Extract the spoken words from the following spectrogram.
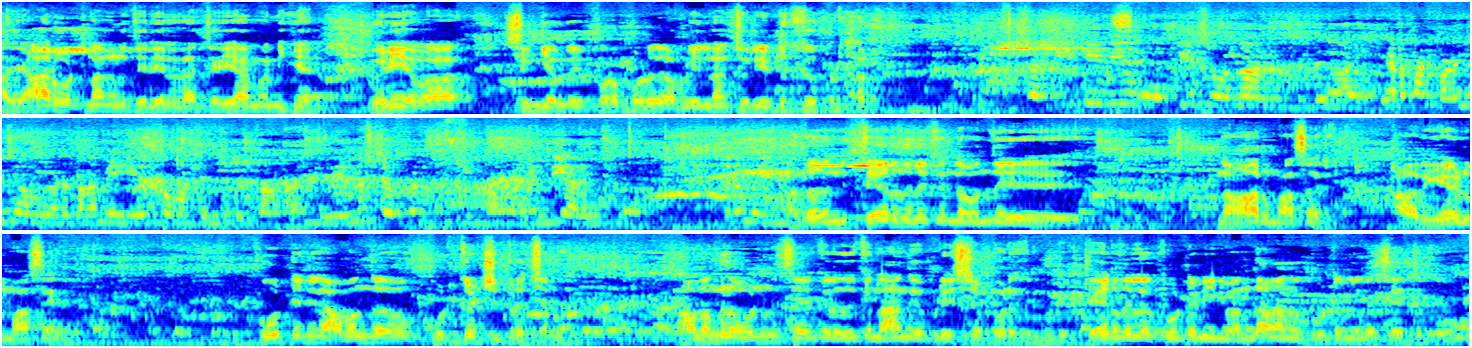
அது யார் ஒட்டினாங்கன்னு தெரியல தெரியாமல் நீங்கள் வெளியே வா சிங்கமே புறப்படு அப்படின்லாம் சொல்லிட்டு இது எடப்பாடி பழனிசாமியோட தலைமையை ஏற்க மாட்டேன்னு சொல்லியிருக்காங்க இது என்ன ஸ்டெப் எடுத்துருக்கீங்க? அவங்க இந்திய அலைன்ஸில் திரும்ப இந்த அதாவது தேர்தலுக்கு இன்னும் வந்து இன்னும் ஆறு மாதம் இருக்குது ஆறு ஏழு மாதம் இருக்குது கூட்டணியில் அவங்க உட்கட்சி பிரச்சனை. அவங்கள ஒன்று சேர்க்கறதுக்கு நாங்கள் எப்படி ஸ்டெப் எடுக்க முடியும்? தேர்தலில் கூட்டணிக்கு வந்தால் நாங்கள் கூட்டணியில் சேர்த்துக்குவோம்.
